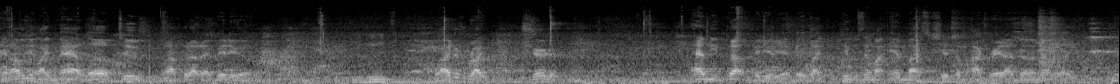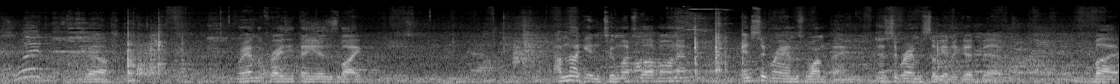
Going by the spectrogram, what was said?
And I was getting like mad love too when I put out that video. Mm-hmm. Well, I just like shared it. I haven't even put out the video yet. There's like people's in my inbox and shit telling me how great I've done. I'm like, what? Yeah. Man, the crazy thing is like, I'm not getting too much love on it. Instagram's one thing. Instagram's still getting a good bit. But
